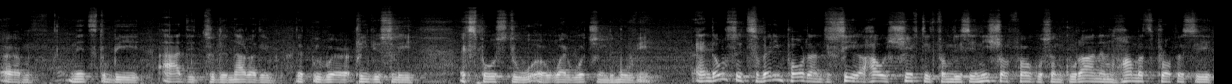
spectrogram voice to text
um, needs to be added to the narrative that we were previously exposed to uh, while watching the movie. And also, it's very important to see how it shifted from this initial focus on Quran and Muhammad's prophecy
